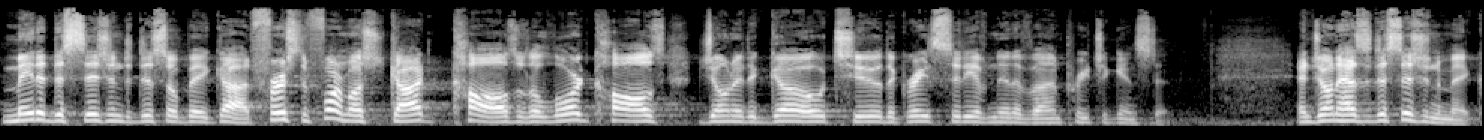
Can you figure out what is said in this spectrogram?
made a decision to disobey God. First and foremost, God calls, or the Lord calls Jonah to go to the great city of Nineveh and preach against it. And Jonah has a decision to make.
